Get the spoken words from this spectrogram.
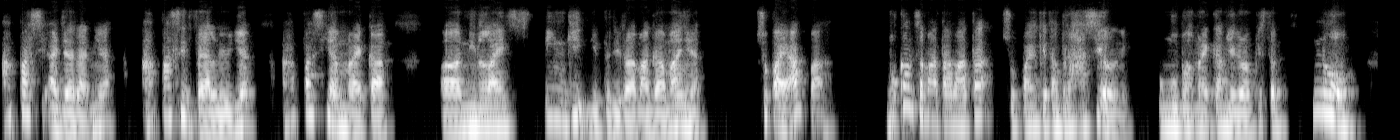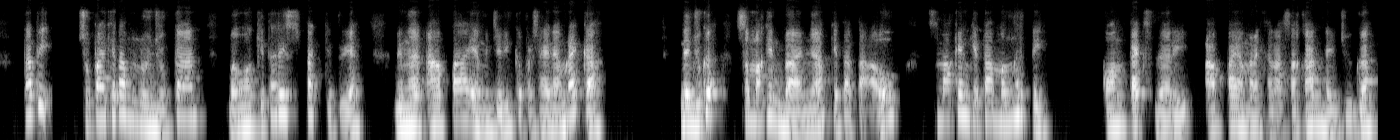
apa sih ajarannya, apa sih value-nya, apa sih yang mereka uh, nilai tinggi gitu di dalam agamanya. Supaya apa? Bukan semata-mata supaya kita berhasil nih mengubah mereka menjadi orang Kristen. No, tapi supaya kita menunjukkan bahwa kita respect gitu ya dengan apa yang menjadi kepercayaan mereka. Dan juga semakin banyak kita tahu, semakin kita mengerti konteks dari apa yang mereka rasakan dan juga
